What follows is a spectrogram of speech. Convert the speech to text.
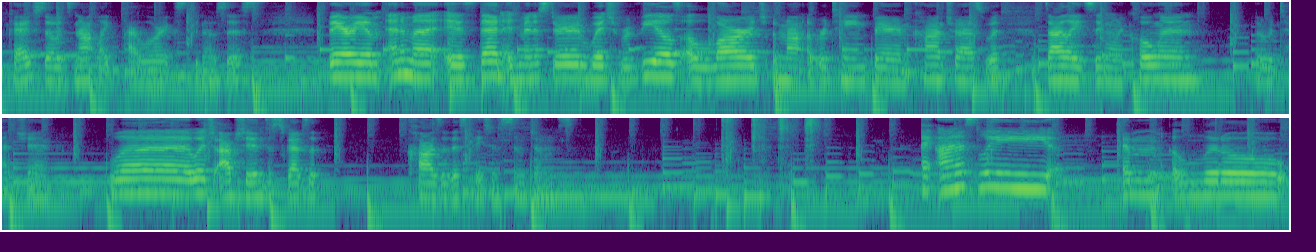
Okay, so it's not like pyloric stenosis. Barium enema is then administered, which reveals a large amount of retained barium contrast with dilate sigmoid colon, the retention. What, which option describes the cause of this patient's symptoms? I honestly am a little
